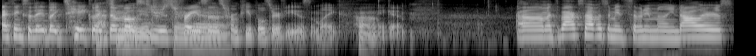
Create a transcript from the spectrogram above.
I think so. They'd like take like That's the really most used phrases yeah. from people's reviews and like Huh. make it. Um, at the box office, it made seventy million dollars.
